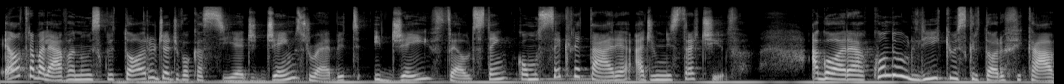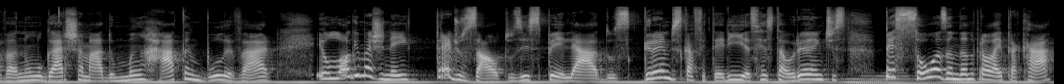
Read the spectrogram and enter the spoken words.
Ela trabalhava num escritório de advocacia de James Rabbit e Jay Feldstein como secretária administrativa. Agora, quando eu li que o escritório ficava num lugar chamado Manhattan Boulevard, eu logo imaginei prédios altos, espelhados, grandes cafeterias, restaurantes, pessoas andando para lá e para cá.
